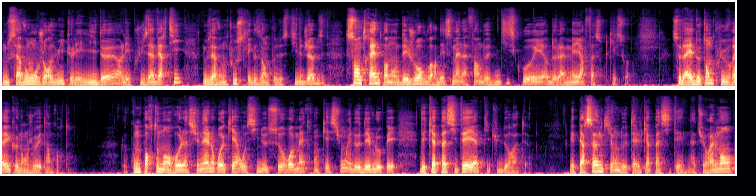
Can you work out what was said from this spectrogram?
Nous savons aujourd'hui que les leaders les plus avertis, nous avons tous l'exemple de Steve Jobs, s'entraînent pendant des jours voire des semaines afin de discourir de la meilleure façon qu'il soit. Cela est d'autant plus vrai que l'enjeu est important. Le comportement relationnel requiert aussi de se remettre en question et de développer des capacités et aptitudes d'orateur. Les personnes qui ont de telles capacités naturellement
